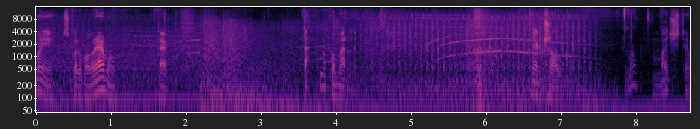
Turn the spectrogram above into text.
ми скоро помремо. Так. Так, ми померли. Як жалко. Ну, бачите.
